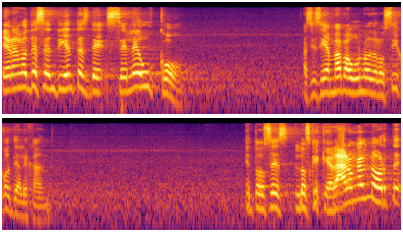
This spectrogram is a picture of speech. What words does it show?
eran los descendientes de Seleuco. Así se llamaba uno de los hijos de Alejandro. Entonces, los que quedaron al norte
